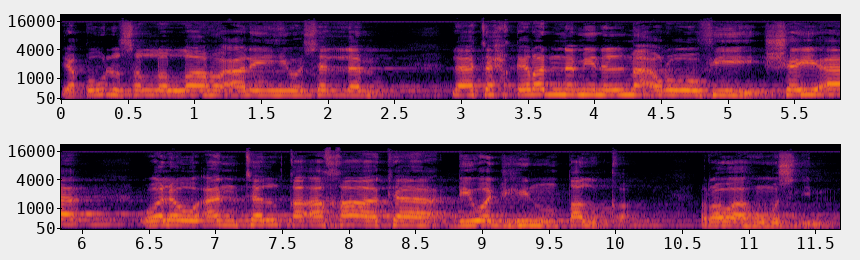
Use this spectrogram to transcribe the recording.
يقول صلى الله عليه وسلم لا تحقرن من المعروف شيئا ولو أن تلقى أخاك بوجه طلق. رواه مسلم.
